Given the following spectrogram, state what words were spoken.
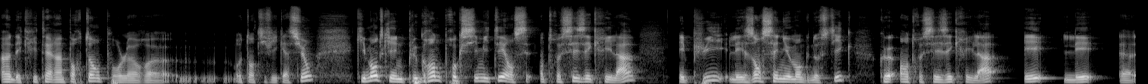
un des critères importants pour leur authentification, qui montre qu'il y a une plus grande proximité entre ces écrits-là et puis les enseignements gnostiques que entre ces écrits-là et les euh,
